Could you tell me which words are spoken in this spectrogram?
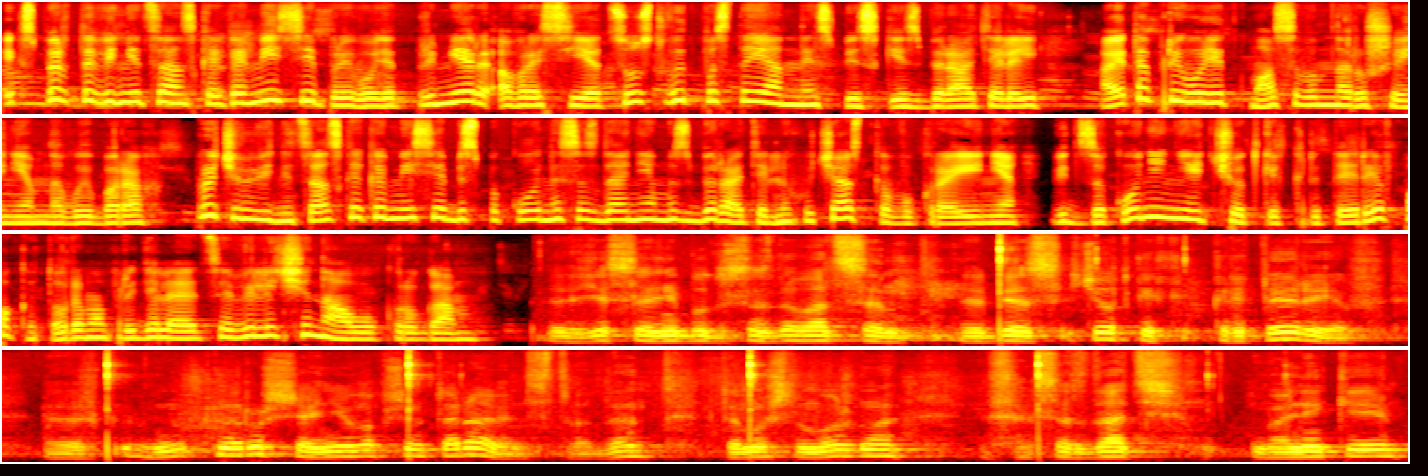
Эксперты Венецианской комиссии приводят примеры, а в России отсутствуют постоянные списки избирателей. А это приводит к массовым нарушениям на выборах. Впрочем, Венецианская комиссия обеспокоена созданием избирательных участков в Украине, ведь в законе нет четких критериев, по которым определяется величина округа. Если они будут создаваться э, без четких критериев, э, ну, к нарушению, в общем-то, равенства, да? потому что можно создать маленькие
